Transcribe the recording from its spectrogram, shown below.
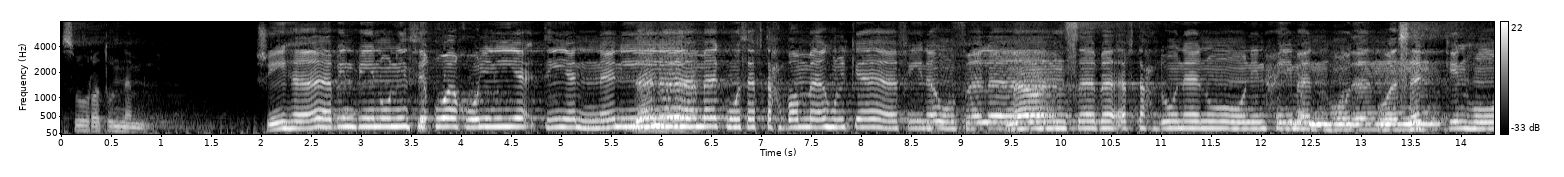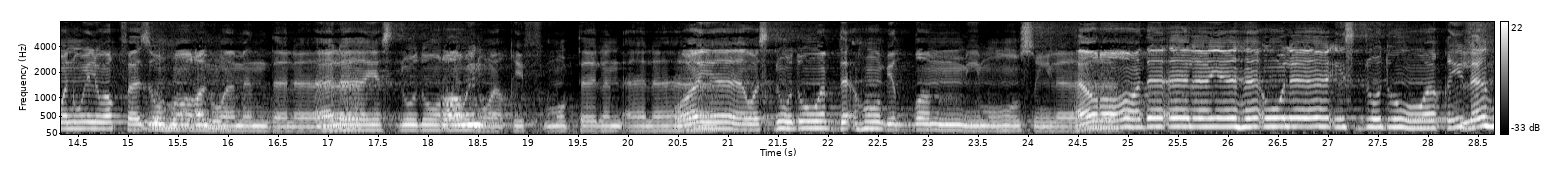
سورة النمل. شهاب بن ثق وقل يأتينني دنا مكوث افتح ضماه الكاف نوفلا. معا سبأ افتح دون نون حما هدى. وسكنه وانوي الوقف زهرا ومندلا ألا يسجد راو وقف مبتلا ألا. ويا واسجد وابدأه بالضم موصلا. أراد ألا يا هؤلاء اسجدوا وقف. له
